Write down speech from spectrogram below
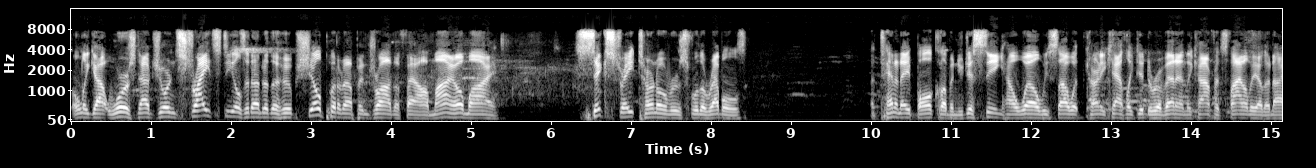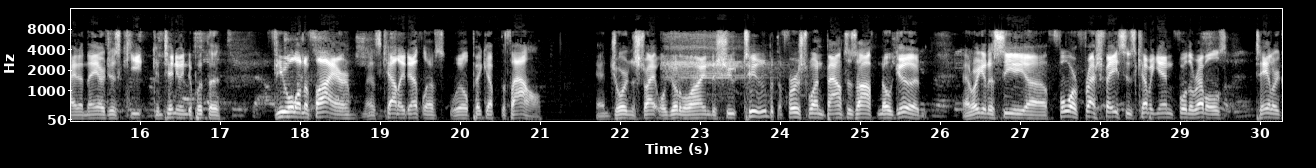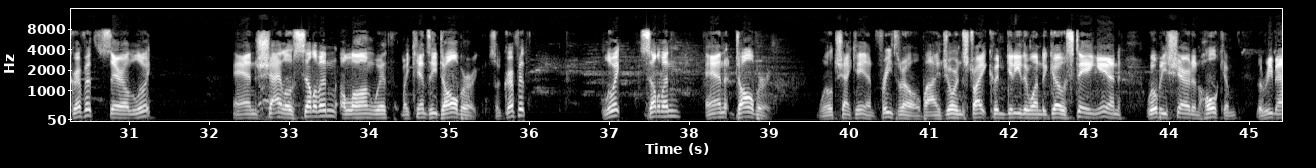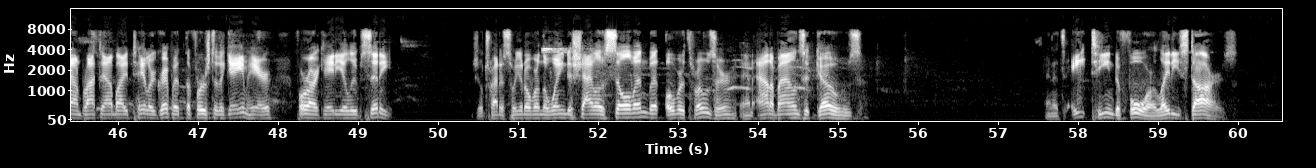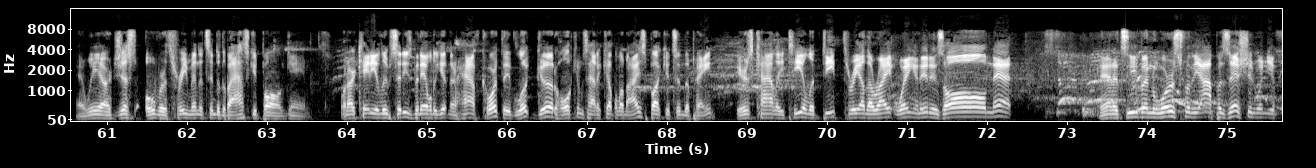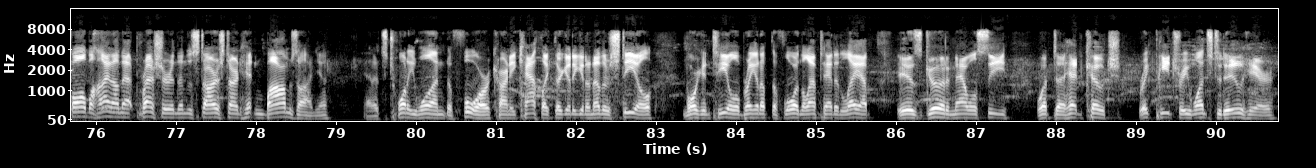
only got worse. Now Jordan Strite steals it under the hoop. She'll put it up and draw the foul. My, oh, my. Six straight turnovers for the Rebels. A 10 and 8 ball club, and you're just seeing how well we saw what Kearney Catholic did to Ravenna in the conference final the other night, and they are just keep continuing to put the fuel on the fire as Callie Detlefs will pick up the foul. And Jordan Strite will go to the line to shoot two, but the first one bounces off, no good. And we're going to see uh, four fresh faces coming in for the Rebels Taylor Griffith, Sarah Lewick, and Shiloh Sullivan, along with Mackenzie Dahlberg. So Griffith, Lewick, Sullivan, and Dahlberg will check in. Free throw by Jordan Strite. Couldn't get either one to go. Staying in will be Sheridan Holcomb. The rebound brought down by Taylor Griffith, the first of the game here for Arcadia Loup City. She'll try to swing it over on the wing to Shiloh Sullivan, but overthrows her, and out of bounds it goes. And it's 18 to 4, Lady Stars. And we are just over three minutes into the basketball game. When Arcadia Loup City's been able to get in their half court, they've looked good. Holcomb's had a couple of nice buckets in the paint. Here's Kylie Teal, a deep three on the right wing, and it is all net. And it's even worse for the opposition when you fall behind on that pressure and then the Stars start hitting bombs on you. And it's 21 to 4. Kearney Catholic, they're going to get another steal. Morgan Teal will bring it up the floor, and the left handed layup is good. And now we'll see what uh, head coach Rick Petrie wants to do here.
